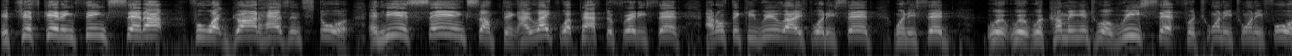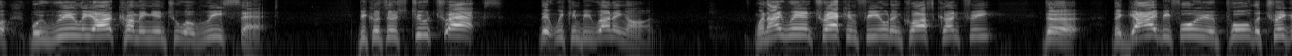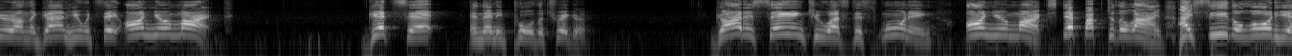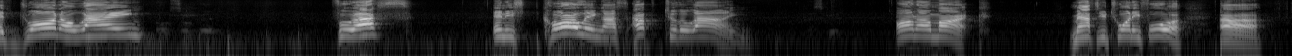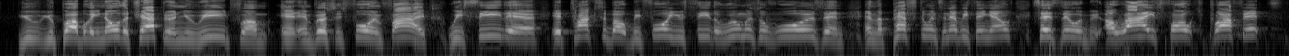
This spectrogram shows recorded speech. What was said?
It's just getting things set up for what God has in store. And he is saying something. I like what Pastor Freddie said. I don't think he realized what he said when he said, we're, we're, we're coming into a reset for 2024. We really are coming into a reset because there's two tracks that we can be running on. When I ran track and field and cross country, the, the guy before he would pull the trigger on the gun, he would say, On your mark, get set, and then he'd pull the trigger. God is saying to us this morning, on your mark, step up to the line. I see the Lord, He has drawn a line for us, and He's calling us up to the line on our mark. Matthew 24, uh, you, you probably know the chapter and you read from in, in verses 4 and 5. We see there, it talks about before you see the rumors of wars and, and the pestilence and everything else, it says there would be arise false prophets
